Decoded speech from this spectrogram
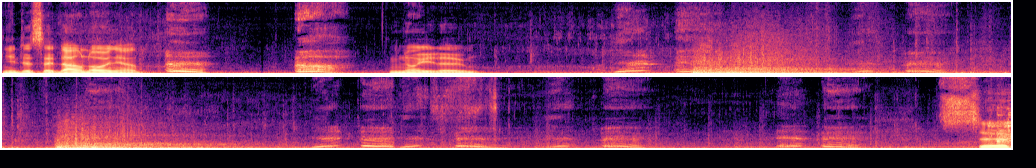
You to sit down, don't you? You know you do. Sit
